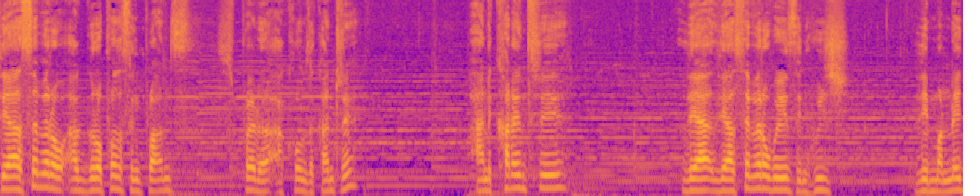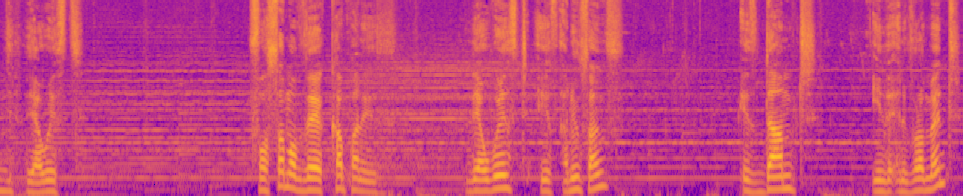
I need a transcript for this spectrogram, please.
There are several agro-processing plants spread across the country, and currently there, there are several ways in which they manage their waste. For some of the companies, their waste is a nuisance, is dumped in the environment,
